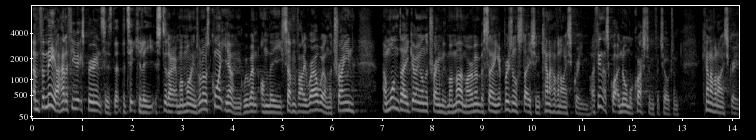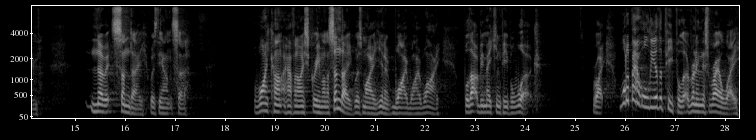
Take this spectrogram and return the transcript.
and for me, I had a few experiences that particularly stood out in my mind. When I was quite young, we went on the Severn Valley Railway on the train. And one day, going on the train with my mum, I remember saying at Bridgnorth Station, Can I have an ice cream? I think that's quite a normal question for children. Can I have an ice cream? No, it's Sunday, was the answer. Why can't I have an ice cream on a Sunday? Was my, you know, why, why, why? Well, that would be making people work. Right. What about all the other people that are running this railway?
